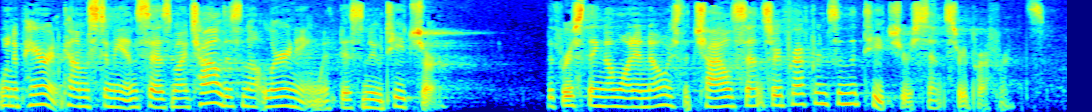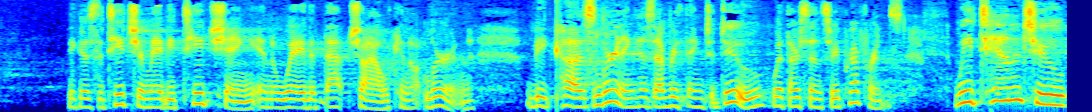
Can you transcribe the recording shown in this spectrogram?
When a parent comes to me and says, my child is not learning with this new teacher, the first thing I want to know is the child's sensory preference and the teacher's sensory preference. Because the teacher may be teaching in a way that that child cannot learn. Because learning has everything to do with our sensory preference. We tend to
